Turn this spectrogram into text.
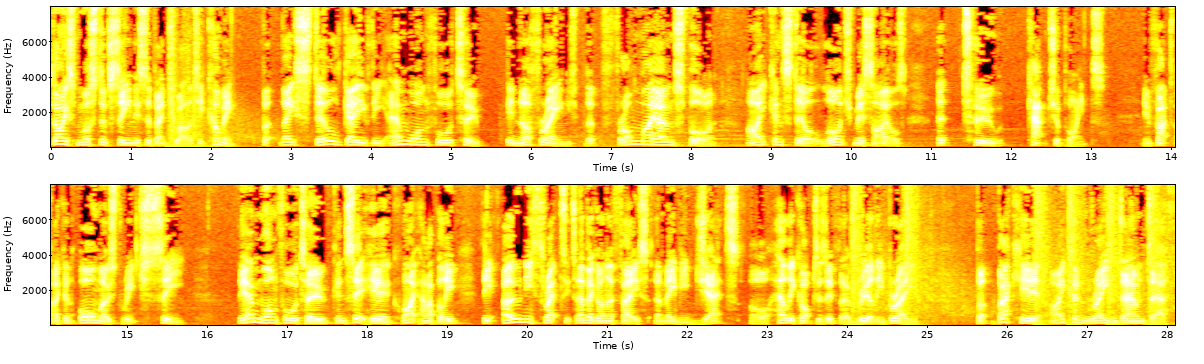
DICE must have seen this eventuality coming, but they still gave the M142 enough range that from my own spawn I can still launch missiles at two capture points. In fact, I can almost reach C. The M142 can sit here quite happily the only threats it's ever going to face are maybe jets or helicopters if they're really brave. But back here, I can rain down death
